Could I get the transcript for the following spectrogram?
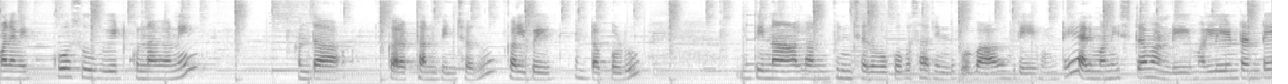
మనం ఎక్కువ సూప్ పెట్టుకున్నా కానీ అంత కరెక్ట్ అనిపించదు. కలిపేటప్పుడు తినాలనిపించదు. ఒక్కొక్కసారి ఎందుకో బాగా గ్రేవ్ ఉంటే అది మన ఇష్టం అండి. మళ్ళీ ఏంటంటే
